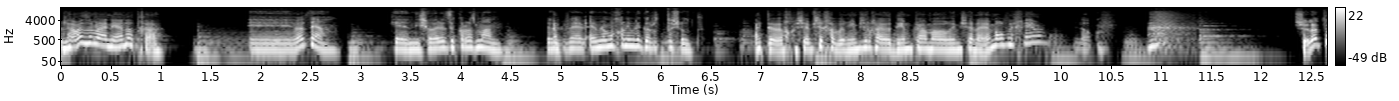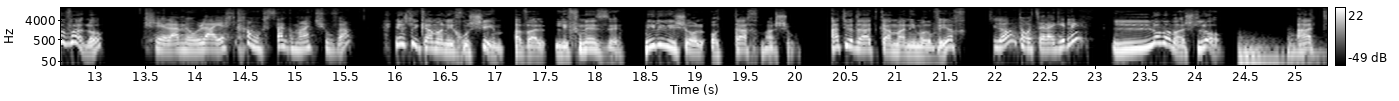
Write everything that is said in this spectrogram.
למה זה מעניין אותך? אה, לא יודע, כי אני שואלת את זה כל הזמן, והם לא מוכנים לגלות פשוט. אתה חושב שחברים שלך יודעים כמה ההורים שלהם מרוויחים? לא. שאלה טובה, לא? שאלה מעולה. יש לך מושג מה התשובה? יש לי כמה ניחושים, אבל לפני זה, תני לי לשאול אותך משהו. את יודעת כמה אני מרוויח? לא, אתה רוצה להגיד לי? לא ממש, לא. את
